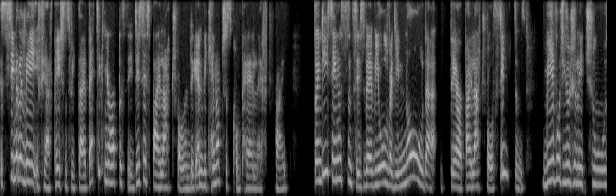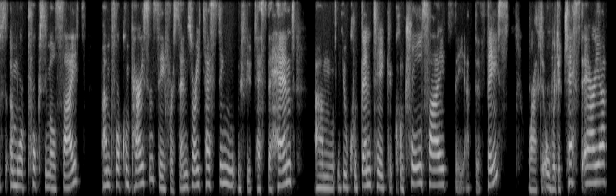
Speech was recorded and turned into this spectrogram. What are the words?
Similarly, if you have patients with diabetic neuropathy, this is bilateral. And again, we cannot just compare left, right. So in these instances where we already know that there are bilateral symptoms, we would usually choose a more proximal site um, for comparison, say for sensory testing. If you test the hand, um, you could then take a control site, say at the face or at the, over the chest area.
